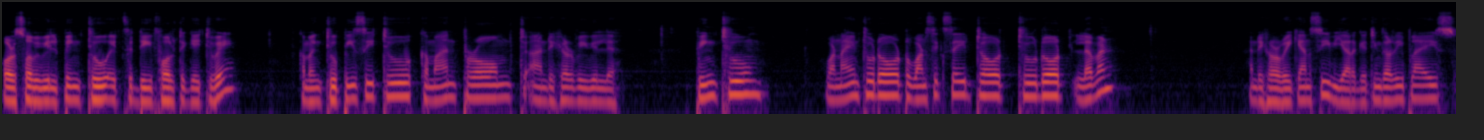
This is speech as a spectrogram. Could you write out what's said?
also we will ping to its default gateway coming to PC2 command prompt and here we will ping to 192.168.2.11 and here we can see we are getting the replies.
